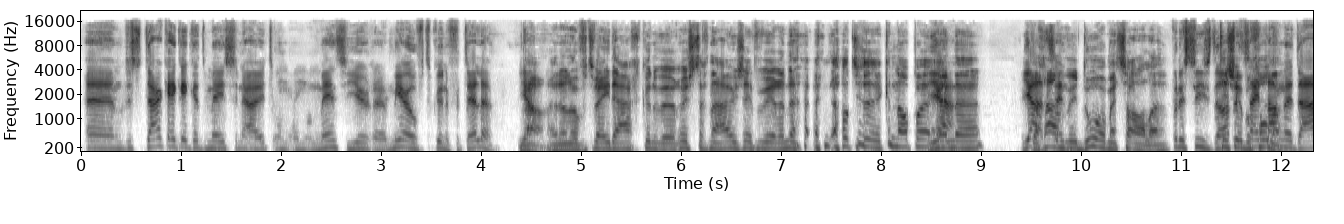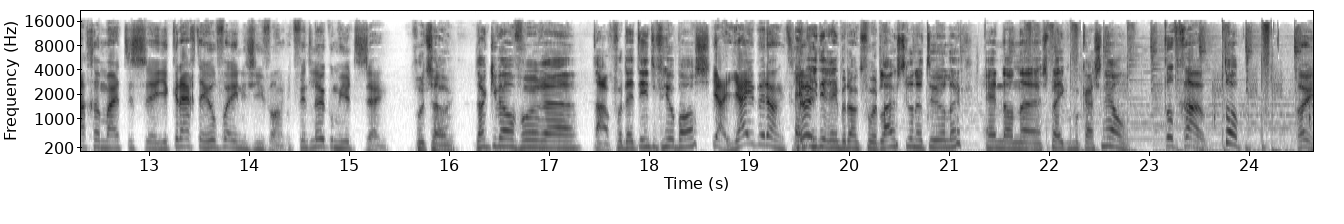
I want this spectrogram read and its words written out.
Ehm, dus daar kijk ik het meeste naar uit om, om mensen hier meer over te kunnen vertellen. Ja, Nou, en dan over twee dagen kunnen we rustig naar huis even weer een, een uiltje knappen. Ja. En eh, ja dan gaan zijn- we weer door met z'n allen. precies dat. Het is weer Het zijn begonnen. lange dagen, maar het is, eh, je krijgt er heel veel energie van. Ik vind het leuk om hier te zijn. Goed zo. Dankjewel voor, uh, nou, voor dit interview, Bas. Ja, jij bedankt. En iedereen bedankt voor het luisteren natuurlijk. En dan spreken we elkaar snel. Tot gauw. Top. Hoi.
